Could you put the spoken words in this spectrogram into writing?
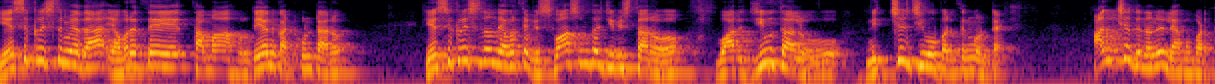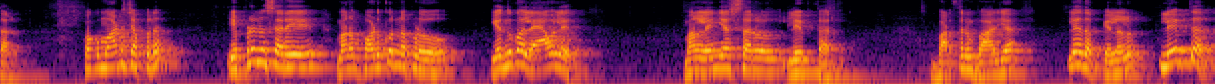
యేసుక్రీస్తు మీద ఎవరైతే తమ హృదయాన్ని కట్టుకుంటారో యేసుక్రీస్తు నందు ఎవరైతే విశ్వాసంతో జీవిస్తారో వారి జీవితాలు నిత్య జీవభరితంగా ఉంటాయి. అంచెదినని లేపబడతారు. ఒక మాట చెప్పన? ఎప్పుడైనా సరే మనం పడుకున్నప్పుడు ఎందుకో లేవలేదు. మనల్ని ఏం చేస్తారు? లేపుతారు. భర్తని భార్య లేదా పిల్లలు లేపుతారు.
